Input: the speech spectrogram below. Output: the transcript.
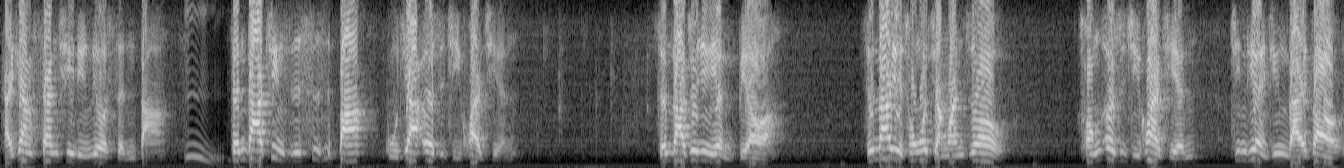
还像三七零六神达，嗯，神达净值四十八，股价二十几块钱。神达最近也很飙啊，神达也从我讲完之后，从二十几块钱。今天已经来到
